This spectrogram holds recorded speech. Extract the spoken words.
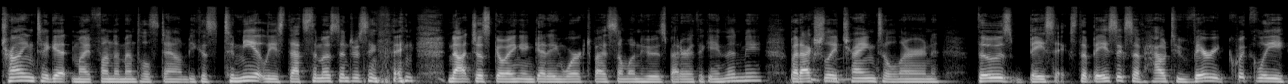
trying to get my fundamentals down because to me at least that's the most interesting thing not just going and getting worked by someone who is better at the game than me but actually mm-hmm. trying to learn those basics the basics of how to very quickly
